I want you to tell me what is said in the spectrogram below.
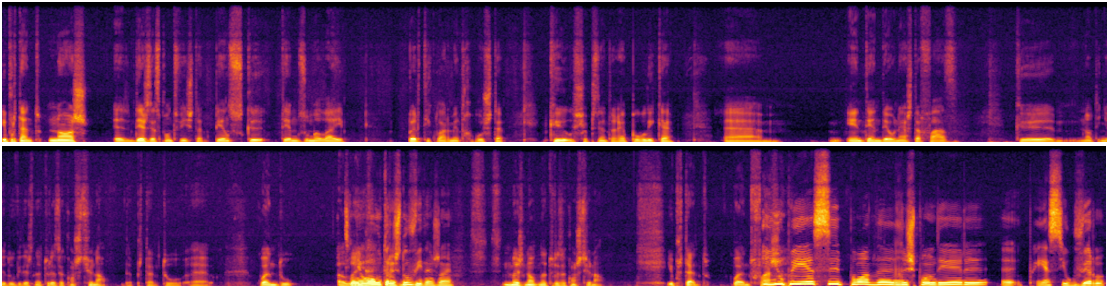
E, portanto, nós, eh, desde esse ponto de vista, penso que temos uma lei particularmente robusta que o Sr. Presidente da República uh, entendeu nesta fase que não tinha dúvidas de natureza constitucional. Portanto, uh, quando a tinha lei... outras dúvidas, não é? Mas não de natureza constitucional. E, portanto, quando faz. E o PS pode responder, uh, o PS e o governo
